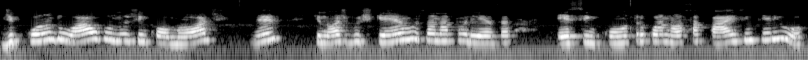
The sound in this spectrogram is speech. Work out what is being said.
De quando algo nos incomode, né? Que nós busquemos na natureza esse encontro com a nossa paz interior.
